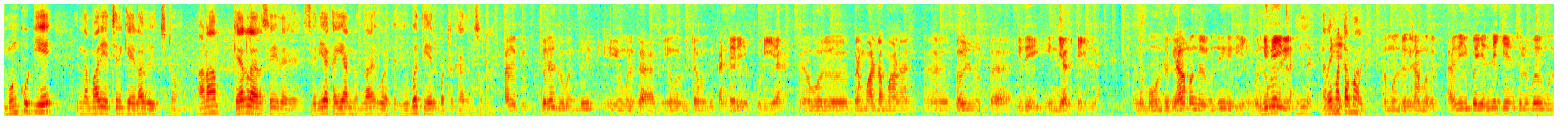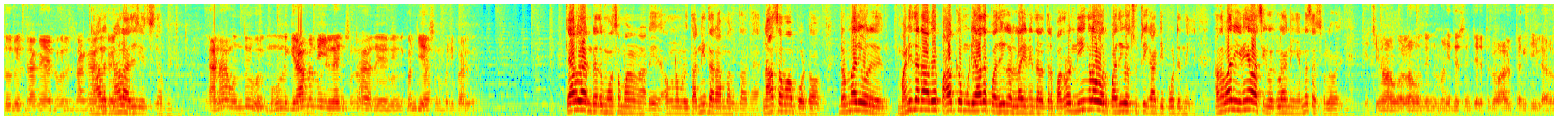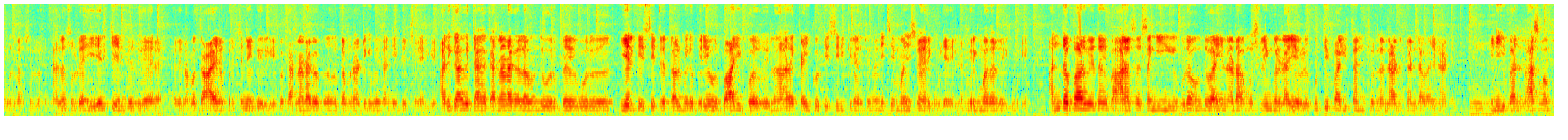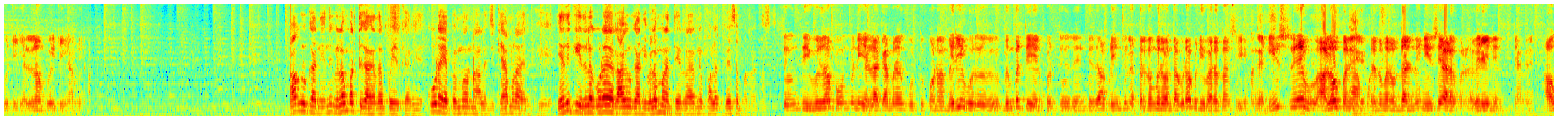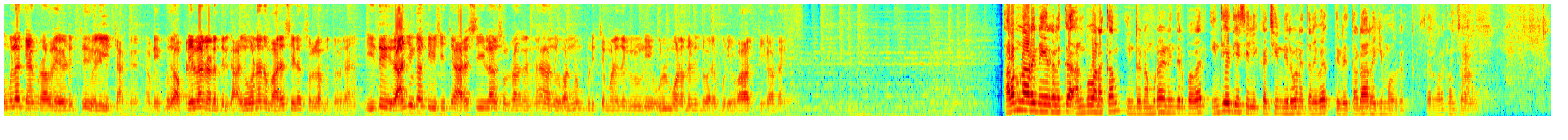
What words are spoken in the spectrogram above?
முன்கூட்டியே இந்த மாதிரி எச்சரிக்கையெல்லாம் விதிச்சிட்டோம். ஆனால் கேரள அரசு இதை சரியாக கையாண்டிருந்தால் இவ்வளோ பெரிய விபத்து ஏற்பட்டிருக்காதுன்னு சொல்கிறாங்க அதுக்கு பிறகு வந்து இவங்களுக்கு இவங்க கிட்ட வந்து கண்டறியக்கூடிய ஒரு பிரம்மாண்டமான தொழில்நுட்ப இது இந்தியா கிட்ட இல்லை. அந்த மூன்று கிராமங்கள் வந்து ஒன்றுமே இல்லை. இல்லை தரைமட்டமாக இருக்குது மூன்று கிராமங்கள். அது இப்போ எண்ணிக்கைன்னு சொல்லும்போது முந்நூறுன்றாங்க இரநூறுன்றாங்க நாளுக்கு நாள் அதிகரிச்சுதான் போயிட்டு. ஆனால் வந்து ஒரு மூணு கிராமமே இல்லைன்னு சொன்னால் அது கொஞ்சம் யோசனை பண்ணி பாருங்கள் கேரளான்றது மோசமான நாடு. அவங்க நம்மளுக்கு தண்ணி தராமல் இருந்தாங்க. நாசமாக போட்டோம்ன்ற மாதிரி ஒரு மனிதனாகவே பார்க்க முடியாத பதிவுகள்லாம் இணையதளத்தில் பார்க்குறோம். நீங்களும் ஒரு பதிவை சுற்றி காட்டி போட்டிருந்தீங்க. அந்த மாதிரி இணையவாசிகளுக்கெல்லாம் நீங்கள் என்ன சார் சொல்ல வரீங்க? நிச்சயமாக அவங்கெல்லாம் வந்து இந்த மனித சஞ்சலத்தில் வாழ தகுதி இல்லாதவங்க நான் சொல்லுவேன். நான் என்ன சொல்கிறேன் இயற்கை என்பது வேறு. அது நமக்கு ஆயிரம் பிரச்சனைகள் இருக்குது இப்போ கர்நாடகாவுக்கும் தமிழ்நாட்டுக்குமே தண்ணி பிரச்சனை இருக்குது அதுக்காக த கர்நாடகாவில் வந்து ஒரு பெ ஒரு இயற்கை சீற்றத்தால் மிகப்பெரிய ஒரு பாதிப்பு வருதுன்னா அதை கை கொட்டி சிரிக்கிறேன்னு சொன்னால் நிச்சயம் மனுஷனாக இருக்க முடியாது இல்லை. மிருகமாக தான் இருக்க முடியும். அந்த பார்வையில் தான் இப்போ அரச சங்கிங்க கூட வந்து வயநாடா முஸ்லீம்கள் நிறைய உள்ள குட்டி பாகிஸ்தான் சொன்ன நாடு தாண்டா வயநாடு. ம். இன்னைக்கு பாரு நாசமாக போயிட்டீங்க. எல்லாம் போயிட்டீங்க அப்படி ராகுல் காந்தி வந்து விளம்பரத்துக்காக தான் போயிருக்காரு. கூட எப்பவுமே ஒரு நாலஞ்சு கேமரா இருக்குது எதுக்கு இதில் கூட ராகுல் காந்தி விளம்பரம் தேடுறாருன்னு பலர் பேசப்படுறாங்க சார். இது வந்து இவர் தான் ஃபோன் பண்ணி எல்லா கேமராவும் கூப்பிட்டு போன மாரி ஒரு பிம்பத்தை ஏற்படுத்துவது என்பது அப்படின்னு சொல்ல பிரதமர் வந்தால் கூட அப்படி வரதான் செய்யும். அங்கே நியூஸே அலோவ் பண்ணல பிரதமர் வந்தாருன்னு நியூஸே அலோவ் பண்ணல. வெளியே நிறுத்திட்டாங்க. அவங்களா கேமராவில் எடுத்து வெளியிட்டாங்க அப்படிங்கும்போது அப்படியெல்லாம் நடந்திருக்கு. அது வேணால் நம்ம அரசியலாக சொல்லாம தவிர இது ராஜீவ்காந்தி விஷயத்தை அரசியலாக சொல்கிறாங்கன்னா அது வன்மம் பிடிச்ச மனிதர்களுடைய உள் மனதிலிருந்து வரக்கூடிய வார்த்தைகளாக தான் இருக்கும் அறம் நாடு நேயர்களுக்கு அன்பு வணக்கம். இன்று நம்முடன் இணைந்திருப்பவர் இந்திய தேசிய லீக் கட்சியின் நிறுவன தலைவர் திரு தடா ரஹீம் அவர்கள். சார் வணக்கம் சார்.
